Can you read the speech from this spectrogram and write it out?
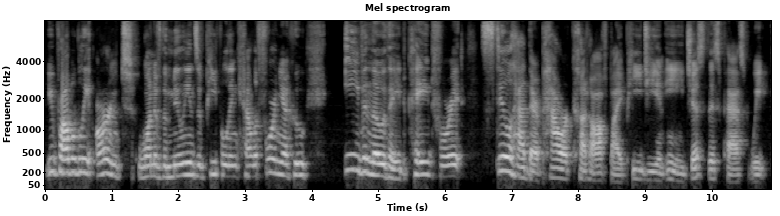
you probably aren't one of the millions of people in California who, even though they'd paid for it, still had their power cut off by PG&E just this past week.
